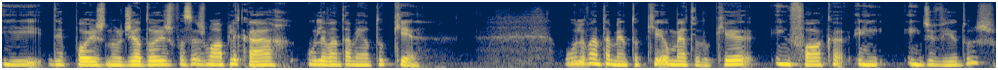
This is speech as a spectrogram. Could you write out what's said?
E depois, no dia 2, vocês vão aplicar o levantamento Q. O levantamento Q, o método Q, enfoca em indivíduos.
